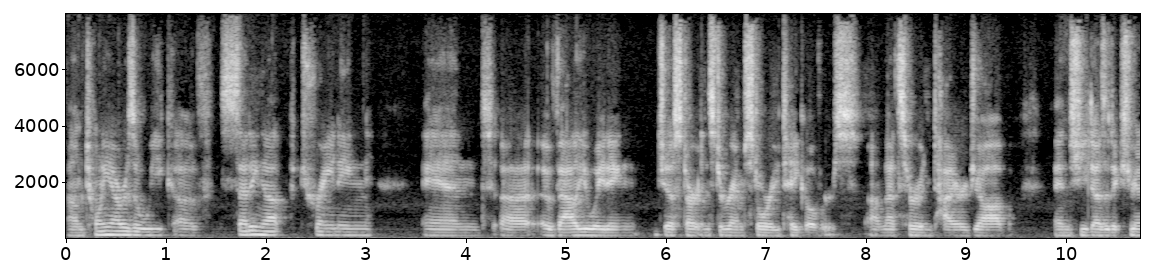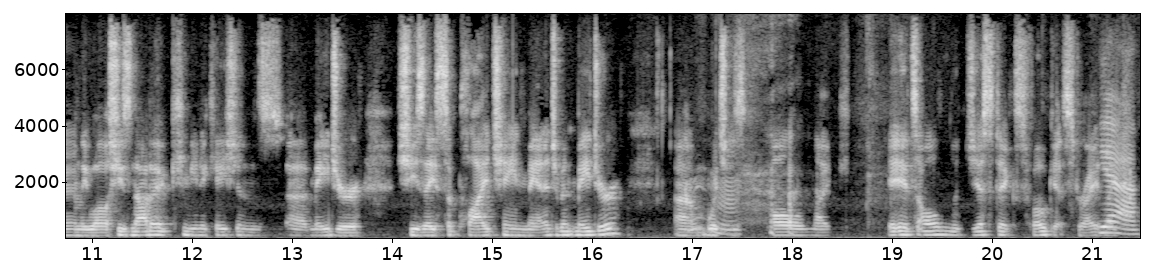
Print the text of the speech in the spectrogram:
um, 20 hours a week of setting up, training, and uh, evaluating just our Instagram story takeovers. Um, that's her entire job and she does it extremely well. She's not a communications uh, major; she's a supply chain management major, um, mm. which is all like it's all logistics focused, right? Yeah. Like,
